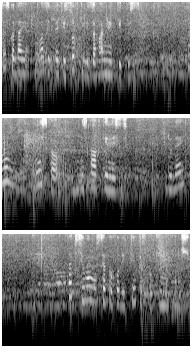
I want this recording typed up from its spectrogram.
Це складає 25% від загальної кількості. Ну, низька, низька активність людей. Так, в цілому все проходить тихо, спокійно, хорошо.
